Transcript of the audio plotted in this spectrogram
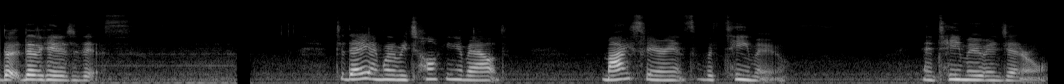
d- dedicated to this. Today I'm going to be talking about my experience with Temu and Temu in general.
